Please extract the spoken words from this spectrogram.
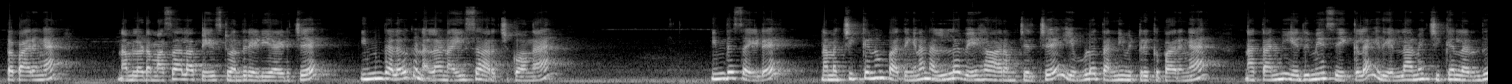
இப்போ பாருங்கள் நம்மளோட மசாலா பேஸ்ட் வந்து ரெடி ஆயிடுச்சு. இந்த அளவுக்கு நல்லா நைஸாக அரைச்சிக்கோங்க. இந்த சைடு நம்ம சிக்கனும் பார்த்தீங்கன்னா நல்லா வேக ஆரம்பிச்சிருச்சு. எவ்வளோ தண்ணி விட்டுருக்கு பாருங்கள் நான் தண்ணி எதுவுமே சேர்க்கல. இது எல்லாமே சிக்கன்ல இருந்து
